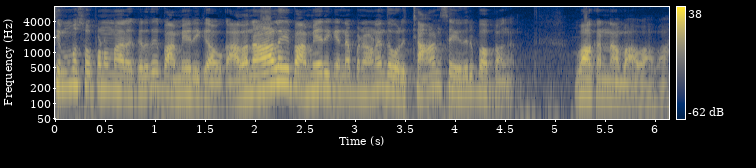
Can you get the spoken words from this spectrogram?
சிம்ம சொப்பனமாக இருக்கிறது இப்போ அமெரிக்காவுக்கு. அதனால் இப்போ அமெரிக்கா என்ன பண்ணாங்கன்னா இந்த ஒரு சான்ஸை எதிர்பார்ப்பாங்க. வா கண்ணா வா வா வா.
